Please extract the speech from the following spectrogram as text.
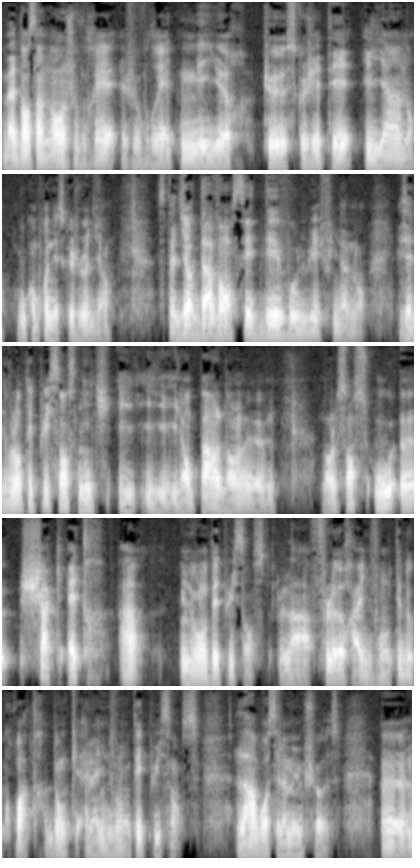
bah, dans un an, je voudrais, je voudrais être meilleur que ce que j'étais il y a un an. Vous comprenez ce que je veux dire? C'est-à-dire d'avancer, d'évoluer finalement. Et cette volonté de puissance, Nietzsche, il, en parle dans le, dans le sens où euh, chaque être a une volonté de puissance. La fleur a une volonté de croître, donc elle a une volonté de puissance. L'arbre, c'est la même chose. Euh,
